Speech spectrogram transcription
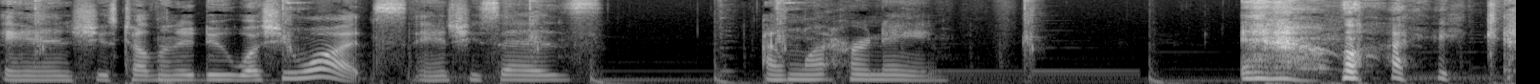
And she's telling the dude what she wants. And she says, I want her name. And I'm like,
